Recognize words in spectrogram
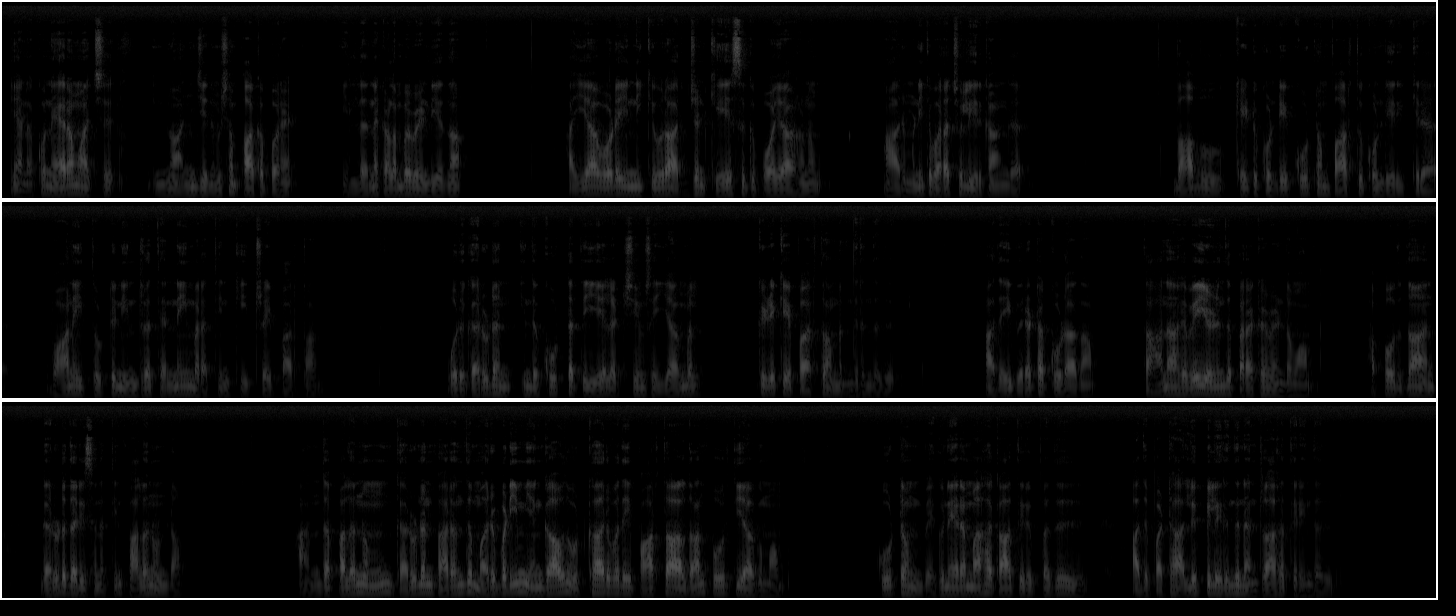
எனக்கும் நேரமாச்சு. இன்னும் அஞ்சு நிமிஷம் பார்க்க போகிறேன் இல்லைன்னா கிளம்ப வேண்டியதுதான். ஐயாவோட இன்னைக்கு ஒரு அர்ஜென்ட் கேஸுக்கு போயாகணும். ஆறு மணிக்கு வர சொல்லியிருக்காங்க. பாபு கேட்டுக்கொண்டே கூட்டம் பார்த்து கொண்டிருக்கிற வானை தொட்டு நின்ற தென்னை மரத்தின் கீற்றை பார்த்தான். ஒரு கருடன் இந்த கூட்டத்தையே லட்சியம் செய்யாமல் கிழக்கே பார்த்து அமர்ந்திருந்தது. அதை விரட்டக்கூடாதாம். தானாகவே எழுந்து பறக்க வேண்டுமாம். அப்போதுதான் கருட தரிசனத்தின் பலன் உண்டாம். அந்த பலனும் கருடன் பறந்து மறுபடியும் எங்காவது உட்காருவதை பார்த்தால்தான் பூர்த்தியாகுமாம். கூட்டம் வெகு நேரமாக காத்திருப்பது அது பட்ட அலுப்பிலிருந்து நன்றாக தெரிந்தது.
